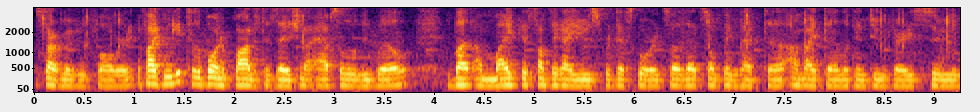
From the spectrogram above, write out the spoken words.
start moving forward. If I can get to the point of monetization, I absolutely will. But a mic is something I use for Discord, so that's something that uh, I might uh, look into very soon.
